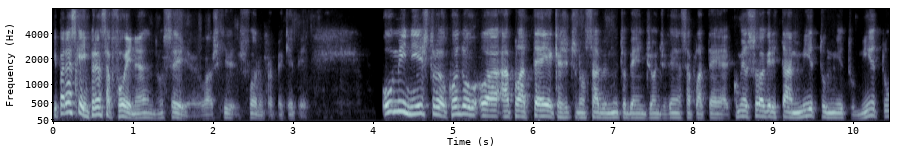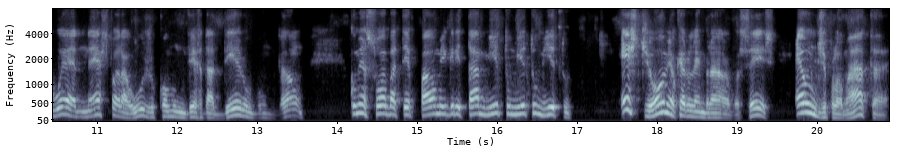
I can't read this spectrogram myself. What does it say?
e parece que a imprensa foi, né? Não sei, eu acho que eles foram para PQP. O ministro, quando a, plateia, que a gente não sabe muito bem de onde vem essa plateia, começou a gritar mito, mito, mito, o Ernesto Araújo, como um verdadeiro bundão, começou a bater palma e gritar mito, mito, mito. Este homem, eu quero lembrar a vocês, é um diplomata,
